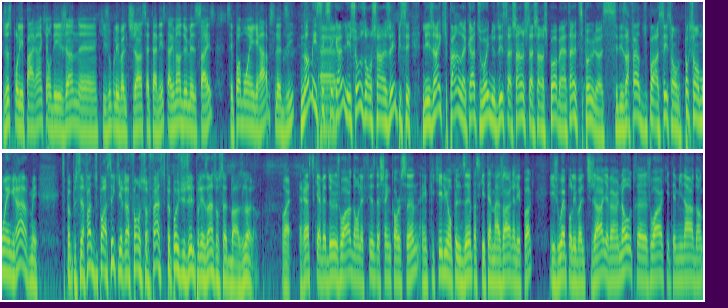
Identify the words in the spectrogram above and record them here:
juste pour les parents qui ont des jeunes euh, qui jouent pour les voltigeurs cette année. C'est arrivé en 2016. C'est pas moins grave, cela dit. Non, mais c'est que c'est euh, quand même, les choses ont changé. Puis c'est les gens qui pensent, quand tu vois, ils nous disent ça change, ça change pas. Ben attends un petit peu, là. C'est des affaires du passé. Ils sont, pas qu'ils sont moins graves, mais c'est des affaires du passé qui refont surface. Tu peux pas juger le présent sur cette base-là. là. Ouais. Reste qu'il y avait deux joueurs, dont le fils de Shane Corson, impliqué, lui, on peut le dire, parce qu'il était majeur à l'époque. Il jouait pour les voltigeurs. Il y avait un autre euh, joueur qui était mineur, donc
